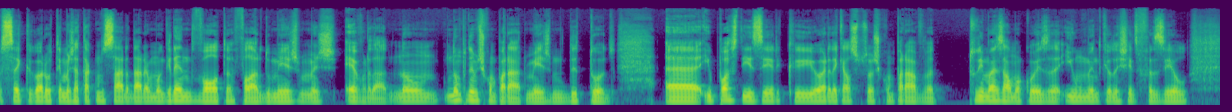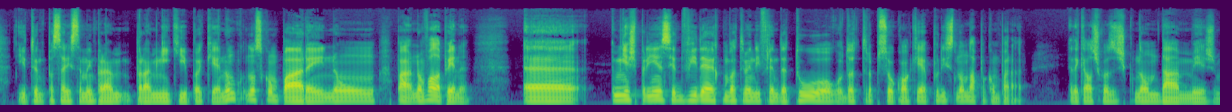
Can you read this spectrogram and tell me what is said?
sei que agora o tema já está a começar a dar uma grande volta a falar do mesmo, mas é verdade, não, não podemos comparar mesmo de todo. Uh, eu posso dizer que eu era daquelas pessoas que comparava tudo e mais alguma coisa e o momento que eu deixei de fazê-lo e tento passar isso também para, para a minha equipa que é não, não se comparem, não, pá, não vale a pena. Uh, a minha experiência de vida é completamente diferente da tua ou de outra pessoa qualquer, por isso não dá para comparar. É daquelas coisas que não dá mesmo.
